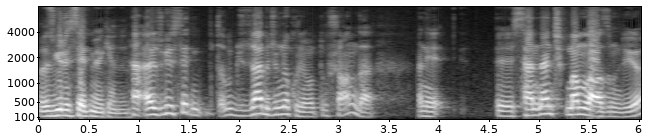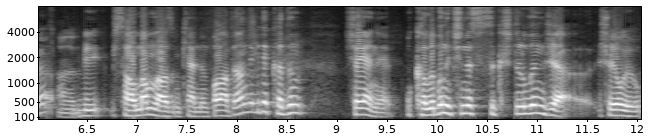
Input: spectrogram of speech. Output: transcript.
Özgür hissetmiyor kendini. Ha, özgür hisset tabii güzel bir cümle kuruyor unuttum şu anda. Hani e, senden çıkmam lazım diyor. Anladım. Bir salmam lazım kendimi falan filan diye. Bir de kadın şey yani o kalıbın içinde sıkıştırılınca şey oluyor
